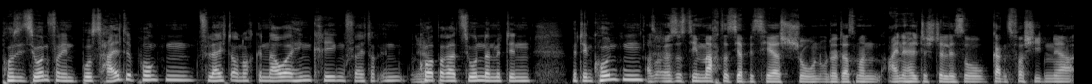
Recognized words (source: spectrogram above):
Position von den Bushaltepunkten vielleicht auch noch genauer hinkriegen, vielleicht auch in Ja. Kooperation dann mit den, mit den Kunden. also euer System macht das ja bisher schon, oder dass man eine Haltestelle so ganz verschiedene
